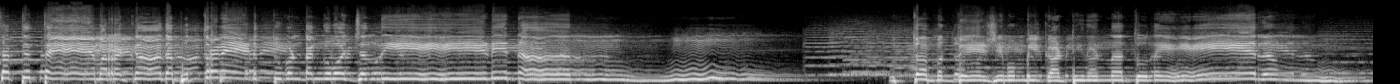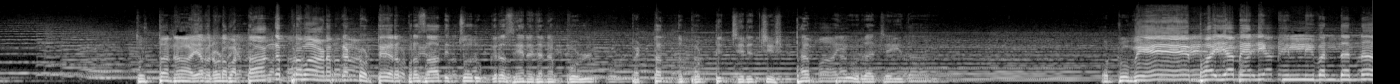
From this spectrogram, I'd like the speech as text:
സത്യത്തെ മറക്കാതെ പുത്രനെ പോയി ചെന്നീടിനാൻ ഉത്തമദ്വേഷി മുമ്പിൽ കാട്ടി നിന്നതു നേരം. തുഷ്ടനായ അവനോട് പട്ടാംഗ പ്രമാണം കണ്ടൊട്ടേറെ പ്രസാദിച്ച ഒരു ഉഗ്രസേന ജനപ്പോൾ പെട്ടെന്ന് പൊട്ടിച്ചിരിച്ച് ഇഷ്ടമായി ഉര ചെയ്ത ഒട്ടുമേ ഭയമെനിക്കില്ല ഇവൻ തന്നെ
